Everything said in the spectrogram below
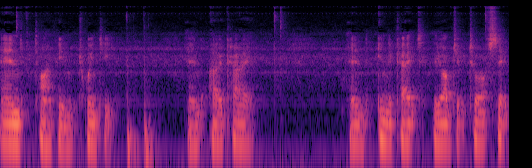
and type in 20 and OK and indicate the object to offset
